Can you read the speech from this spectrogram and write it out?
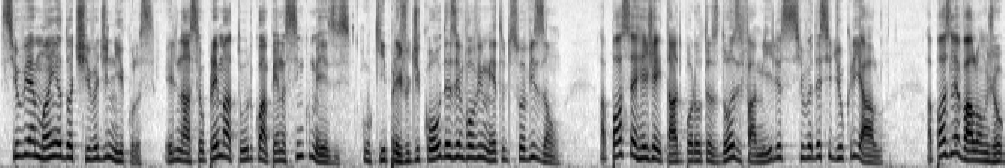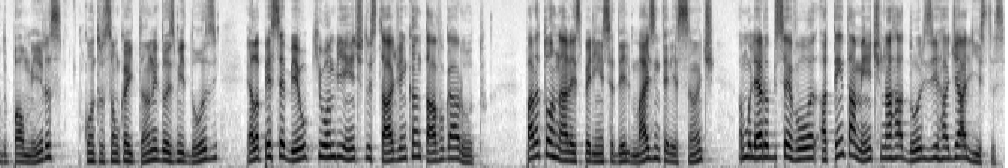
Silvia é mãe adotiva de Nicolas. Ele nasceu prematuro com apenas cinco meses, o que prejudicou o desenvolvimento de sua visão. Após ser rejeitado por outras 12 famílias, Silvia decidiu criá-lo. Após levá-lo a um jogo do Palmeiras contra o São Caetano em 2012, ela percebeu que o ambiente do estádio encantava o garoto. Para tornar a experiência dele mais interessante, a mulher observou atentamente narradores e radialistas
